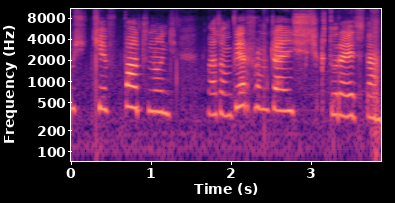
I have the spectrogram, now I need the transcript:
musicie wpadnąć na tą pierwszą część, która jest tam,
